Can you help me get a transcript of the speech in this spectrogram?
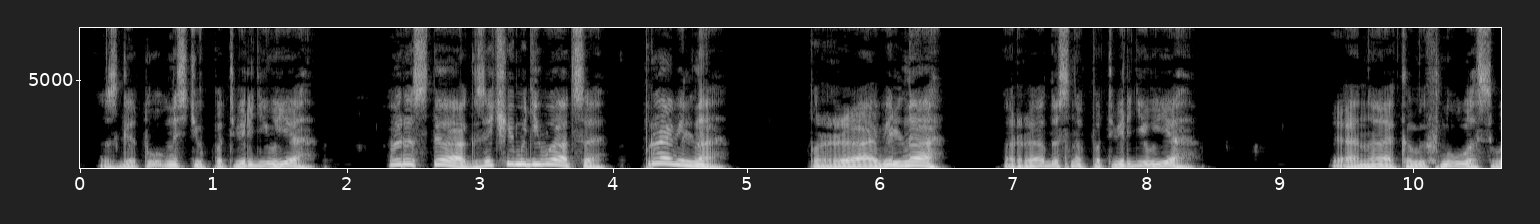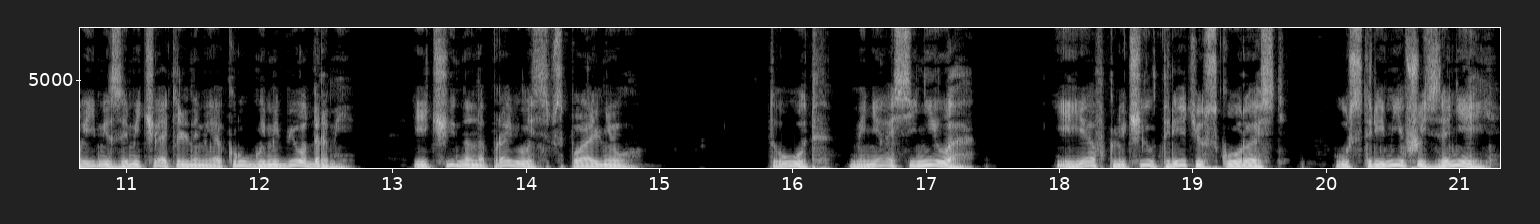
— с готовностью подтвердил я. «А раз так, зачем одеваться? Правильно!» «Правильно!» — радостно подтвердил я. Она колыхнула своими замечательными округлыми бедрами и чинно направилась в спальню. Тут меня осенило, и я включил третью скорость, устремившись за ней.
